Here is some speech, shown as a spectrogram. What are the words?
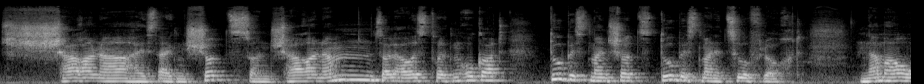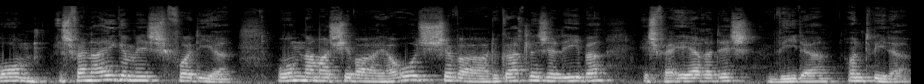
Sharana heißt eigentlich Schutz und Sharanam soll ausdrücken, oh Gott, du bist mein Schutz, du bist meine Zuflucht. Nama Om, ich verneige mich vor dir. Om Namah Shivaya, O Shiva, du göttliche Liebe, ich verehre dich wieder und wieder.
